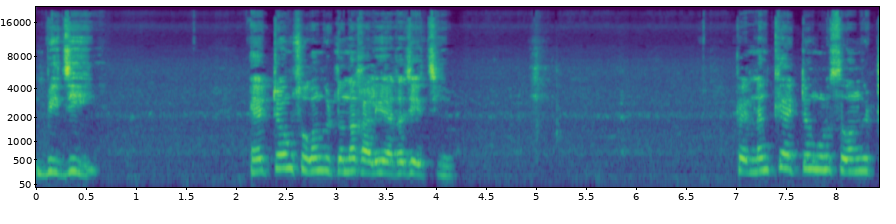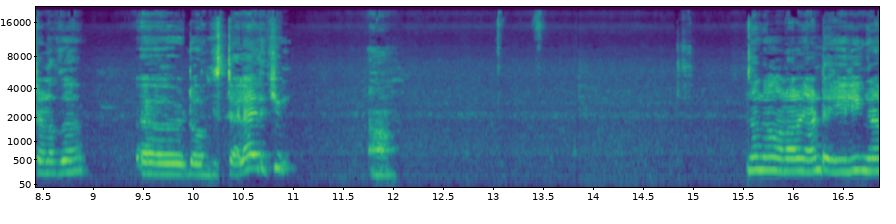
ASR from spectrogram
ബിജി. ഏറ്റവും സുഖം കിട്ടുന്ന കളി ഏതാ ചേച്ചി? പെണ്ണുങ്ങൾക്ക് ഏറ്റവും കൂടുതൽ സുഖം കിട്ടണത് ഡോങ്കി സ്റ്റൈലായിരിക്കും ആ. പറഞ്ഞാൽ ഞാൻ ഡെയിലി ഇങ്ങനെ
